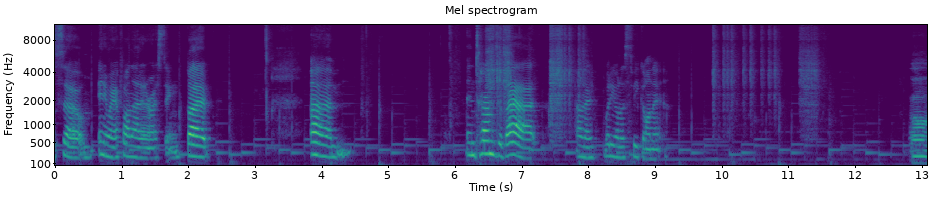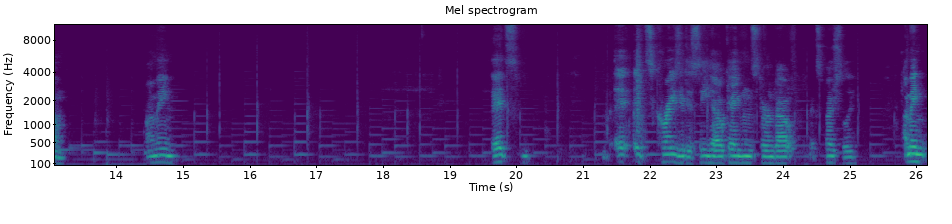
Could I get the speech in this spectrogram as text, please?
So anyway, I found that interesting. But um, in terms of that, I don't know. What do you want to speak on it? Um, I mean, it's it, it's crazy to see how Caden's turned out, especially. I mean,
